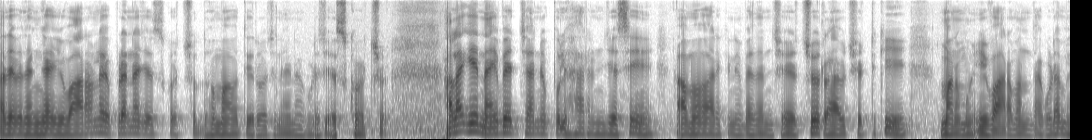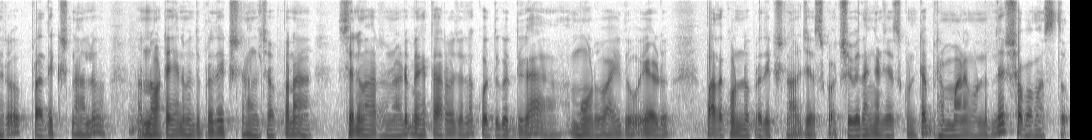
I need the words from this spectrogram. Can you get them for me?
అదేవిధంగా ఈ వారంలో ఎప్పుడైనా చేసుకోవచ్చు. ధూమావతి రోజునైనా కూడా చేసుకోవచ్చు. అలాగే నైవేద్యాన్ని పులిహారం చేసి అమ్మవారికి నివేదన చేయొచ్చు. రావి చెట్టుకి మనము ఈ వారమంతా కూడా మీరు ప్రదక్షిణాలు నూట ఎనిమిది ప్రదక్షిణాలు చొప్పున శనివారం నాడు మిగతా రోజుల్లో కొద్ది కొద్దిగా మూడు ఐదు ఏడు పదకొండు ప్రదక్షిణాలు చేసుకోవచ్చు. ఈ విధంగా చేసుకుంటే బ్రహ్మాండంగా ఉంటుంది. శుభమస్తు.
